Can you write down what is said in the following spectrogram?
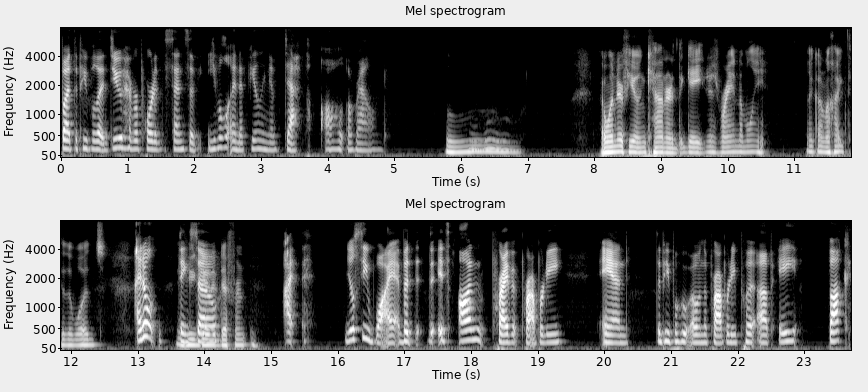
but the people that do have reported the sense of evil and a feeling of death all around. Ooh. I wonder if you encountered the gate just randomly, like on a hike through the woods. I don't Think so. Different. I you'll see why, but it's on private property and the people who own the property put up a fuck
